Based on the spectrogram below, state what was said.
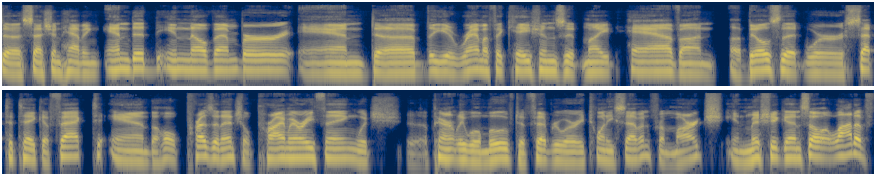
uh, session having ended in November and uh, the ramifications it might have on uh, bills that were set to take effect and the whole presidential primary thing, which uh, apparently will move to February 27 from March in Michigan. So a lot of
